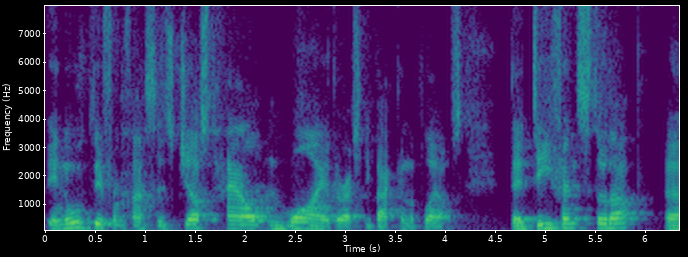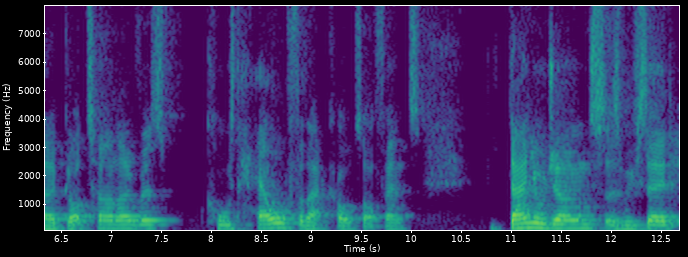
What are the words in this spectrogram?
in all the different facets just how and why they're actually back in the playoffs. Their defense stood up uh, got turnovers, caused hell for that Colts offense. Daniel Jones, as we've said,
